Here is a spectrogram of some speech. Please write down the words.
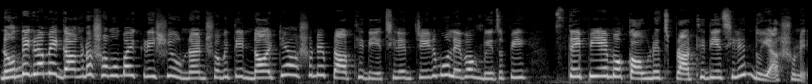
নন্দীগ্রামে গাংড়া সমবায় কৃষি উন্নয়ন সমিতির নয়টি আসনে প্রার্থী দিয়েছিলেন তৃণমূল এবং বিজেপি। সিপিএম ও কংগ্রেস প্রার্থী দিয়েছিলেন দুই আসনে।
